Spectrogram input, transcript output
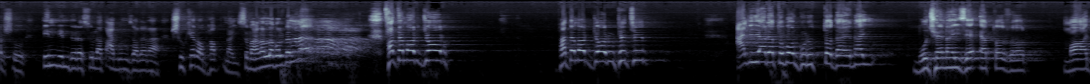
আর সুখ। তিন দিন ধরে চুলাত আগুন জ্বলে না, সুখের অভাব নাই। আল্লাহ বলবেন না? ফাতেমার জ্বর ফাতেমার জ্বর উঠেছে। আলিয়ার এত বড় গুরুত্ব দেয় নাই, বুঝে নাই যে এত জ্বর। মাঝ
